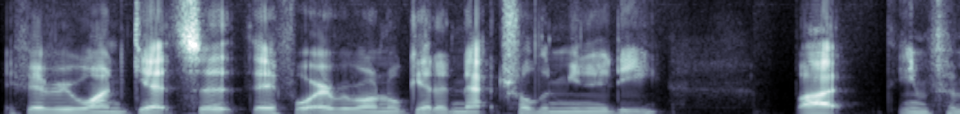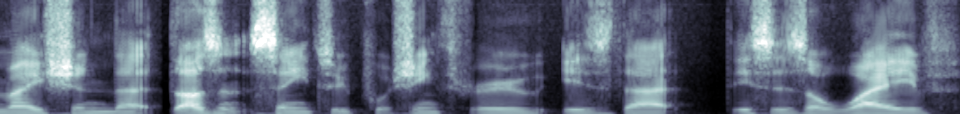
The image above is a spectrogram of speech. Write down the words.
if everyone gets it, therefore everyone will get a natural immunity. But the information that doesn't seem to be pushing through is that this is a wave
